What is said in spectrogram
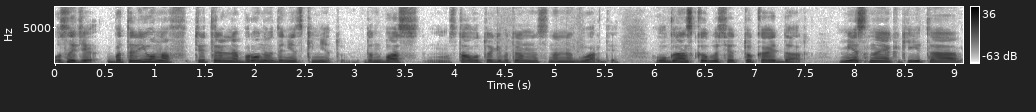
Вот смотрите, батальонов территориальной обороны в Донецке нету. Донбасс стал в итоге батальоном Национальной гвардии. В Луганской области это только Айдар. Местные какие-то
